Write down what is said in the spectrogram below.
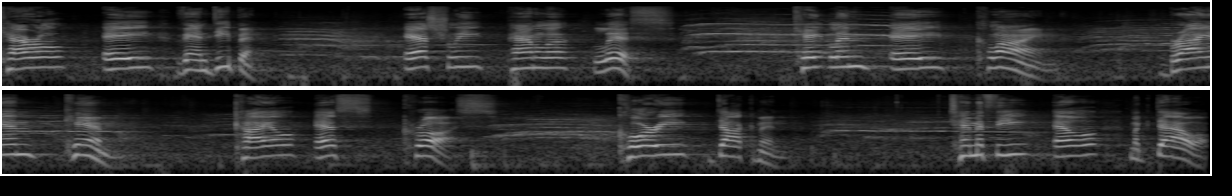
Carol A. Van Diepen. Ashley Pamela Liss. Caitlin A. Klein. Brian Kim. Kyle S. Cross. Corey Dockman. Timothy L. McDowell.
